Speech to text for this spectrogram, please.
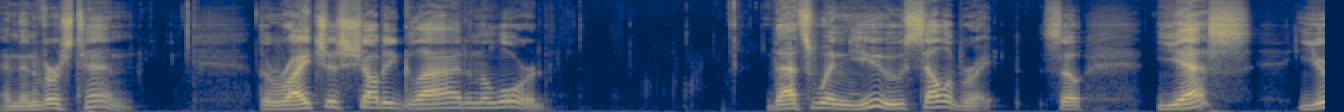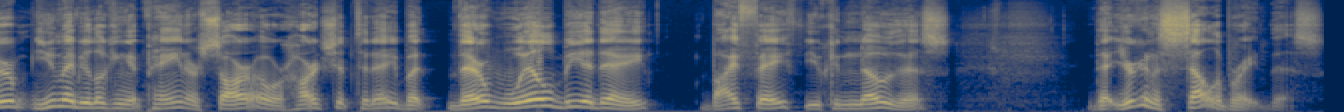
And then verse 10 the righteous shall be glad in the Lord. That's when you celebrate. So, yes, you're you may be looking at pain or sorrow or hardship today, but there will be a day by faith, you can know this, that you're going to celebrate this.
